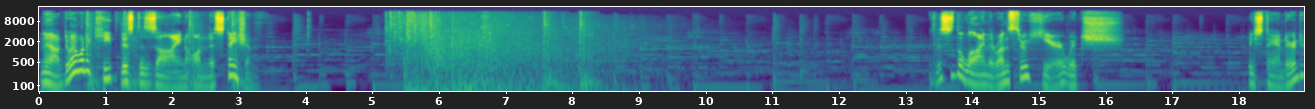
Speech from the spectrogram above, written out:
Now, do I want to keep this design on this station? This is the line that runs through here, which... Pretty standard.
